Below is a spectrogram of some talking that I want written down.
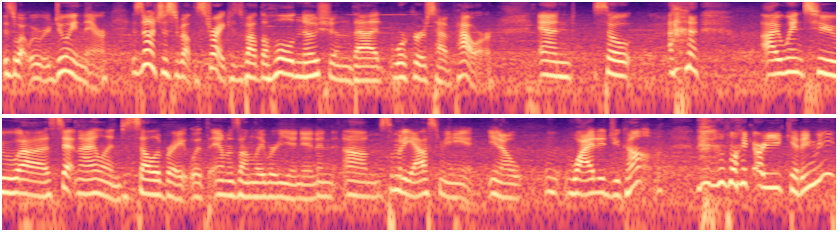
is what we were doing there. It's not just about the strike, it's about the whole notion that workers have power. And so I went to uh, Staten Island to celebrate with Amazon Labor Union, and um, somebody asked me, you know, why did you come? And I'm like, are you kidding me?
